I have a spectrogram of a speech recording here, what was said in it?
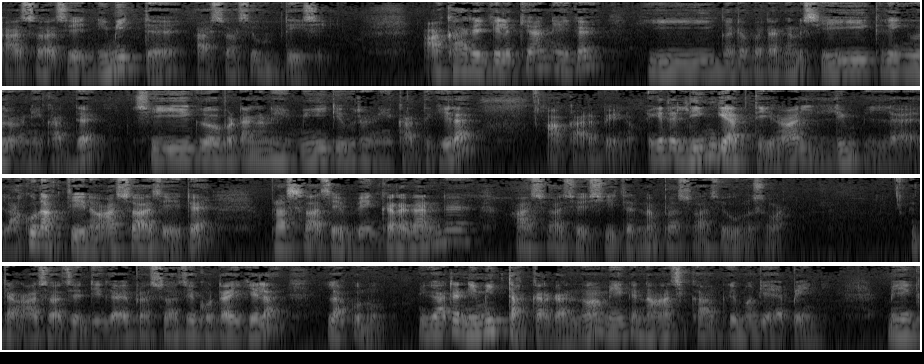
ආශ්වාසයේ නිමිත්ත, ආශ්වාසයේ උද්දේශය. ආකාරය කියලා කියන්නේ ඒක හීකට පටන් ගන්න ශීඝ්‍රයෙන් ඉවර වෙන එකක්ද ශීඝ්‍රව පටන් ගන්න හිමීට ඉවර වෙන එකක්ද කියලා ආකාර පේනවා. ඒකට ලිංගයක් තියෙනවා ලකුණක් තියෙනවා ආස්වාසයට ප්‍රස්වාසයෙන් වෙන් කරගන්න ආස්වාසයේ සීතල නම් ප්‍රස්වාසයේ උණුසුමයි. දැන් ආස්වාසයේ දිගයි ප්‍රස්වාසයේ කොටයි කියලා ලකුණු. ඊගාට නිමිත්තක් කරගන්නවා මේක නාසිකාග්‍රේ මගේ හැපෙන්නේ. මේක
